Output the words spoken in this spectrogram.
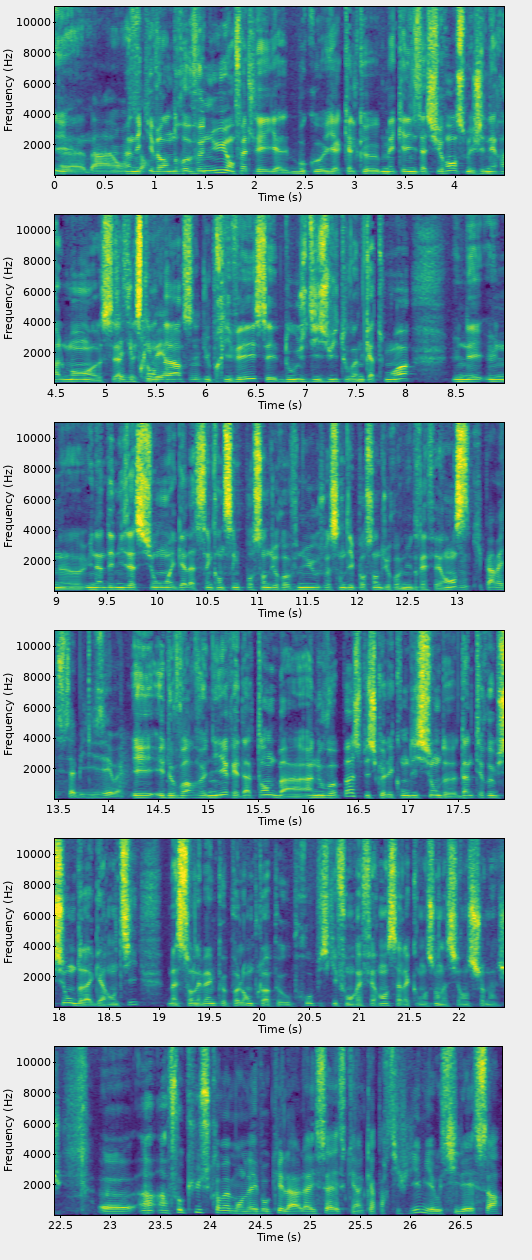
euh, ben, en un sort- équivalent de revenu, en fait, les- il y a beaucoup, il y a quelques mécanismes d'assurance, mais généralement, c'est assez privé, standard, hein. c'est du privé, c'est 12, 18 ou 24 mois, une, une, une indemnisation égale à 55% du revenu ou 70% du revenu de référence. qui permet de stabiliser. Ouais. Et, et devoir venir et d'attendre ben, un nouveau poste, puisque les conditions d'interruption de, la garantie ben, sont les mêmes que Pôle emploi, peu ou prou, puisqu'ils font référence à la Convention d'assurance chômage. Euh, un, un focus quand même, on a évoqué la, la SAS qui est un cas particulier, mais il y a aussi les SA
